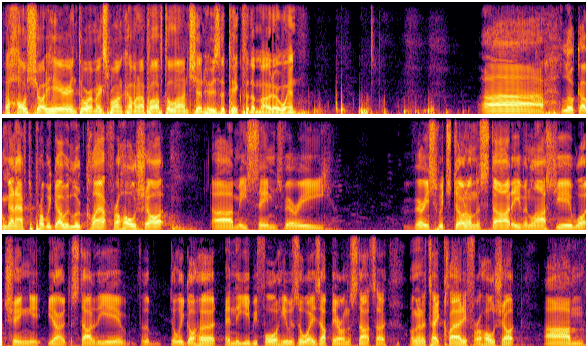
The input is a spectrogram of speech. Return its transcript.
the whole shot here in Thor MX1 coming up after lunch, and who's the pick for the moto win. Uh, look, I'm going to have to probably go with Luke Clout for a whole shot. Um, he seems very very switched on on the start. Even last year, watching you know at the start of the year for the, till he got hurt, and the year before, he was always up there on the start. So I'm going to take Cloudy for a whole shot. Um,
